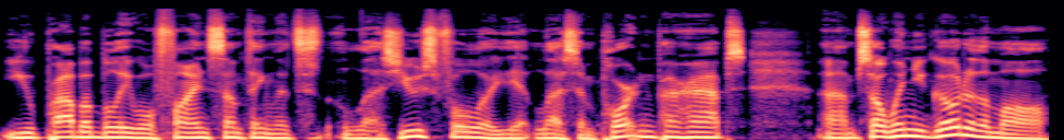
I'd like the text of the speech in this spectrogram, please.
You probably will find something that's less useful or yet less important, perhaps. Um, so when you go to the mall,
